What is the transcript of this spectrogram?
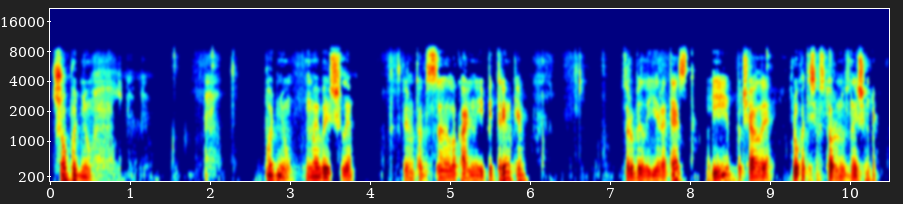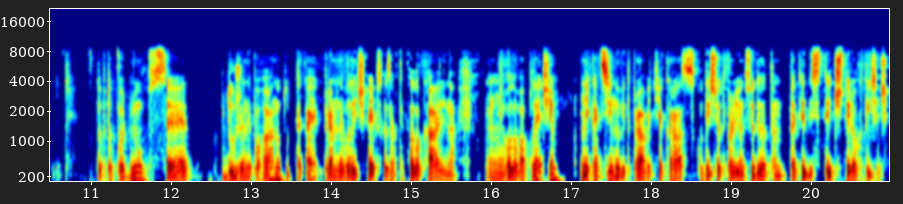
Що по дню? По дню ми вийшли, скажімо так, з локальної підтримки, зробили її ретест і почали рухатися в сторону зниження. Тобто по дню все дуже непогано. Тут така, як прям невеличка, я б сказав, така локальна голова плечі, яка ціну відправить якраз кудись от в район сюди, там 54 тисяч.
